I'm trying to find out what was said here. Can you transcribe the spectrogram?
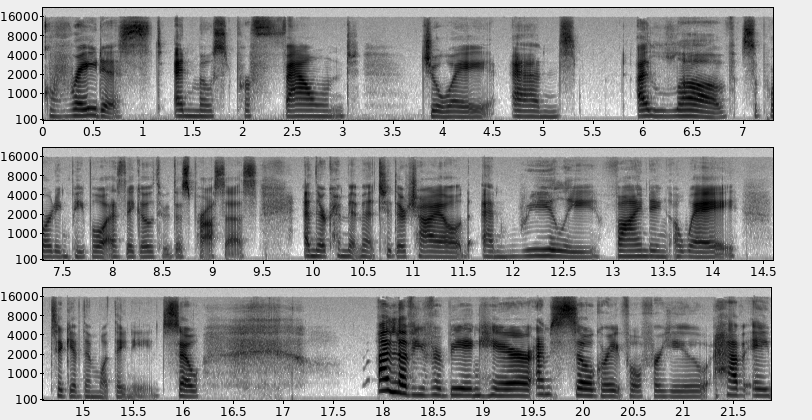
greatest and most profound joy. And I love supporting people as they go through this process and their commitment to their child and really finding a way to give them what they need. So, I love you for being here. I'm so grateful for you. Have a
